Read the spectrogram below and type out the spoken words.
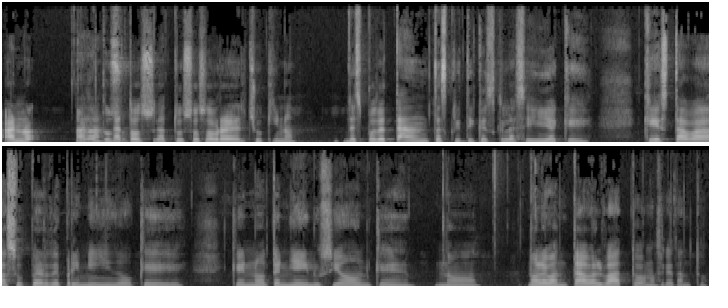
ah, Gatuso. sobre el Chucky, ¿no? Después de tantas críticas que le hacía, que, que estaba súper deprimido, que, que no tenía ilusión, que no, no levantaba el vato, no sé qué tanto.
